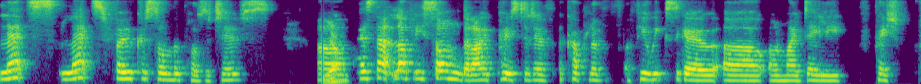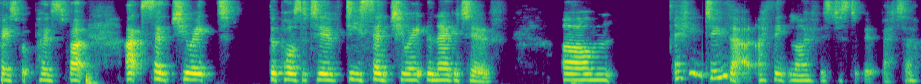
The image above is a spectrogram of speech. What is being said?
let's let's focus on the positives. Um, yeah. There's that lovely song that I posted a, a couple of a few weeks ago uh, on my daily face, Facebook post about accentuate the positive, decentuate the negative. Um, if you do that, I think life is just a bit better.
